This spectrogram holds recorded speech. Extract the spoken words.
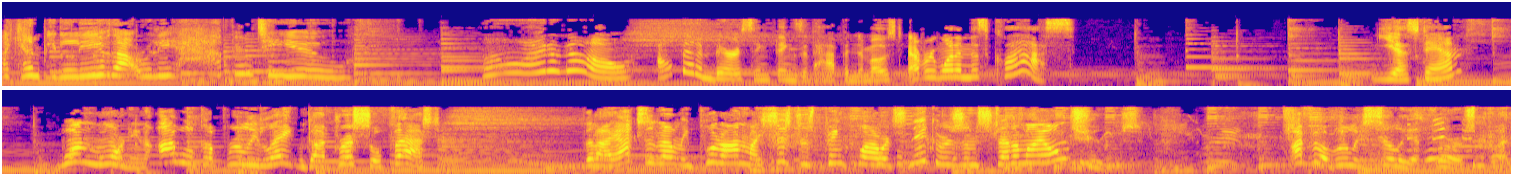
I can't believe that really happened to you. Oh, I don't know. I'll bet embarrassing things have happened to most everyone in this class. Yes, Dan? One morning, I woke up really late and got dressed so fast that I accidentally put on my sister's pink flowered sneakers instead of my own shoes. I felt really silly at first, but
